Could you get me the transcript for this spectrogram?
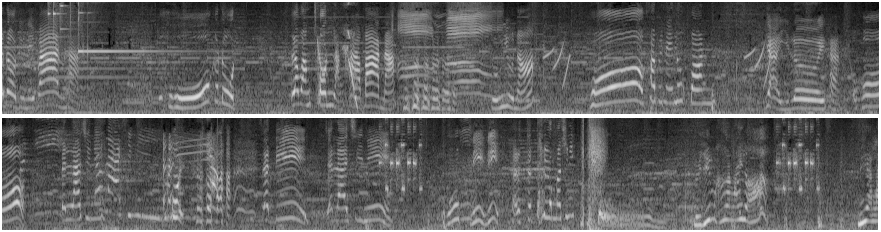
ระโดดอยู่ในบ้านค่ะ โอ้โห กระโดด ระวังชนหลังคาบ้านนะ สูงอยู่เนาะโห เข้าไปในลูกบอลใหญ่เลยค่ะ โอ้โห เป็นราชินีราชินีอุ้ยสวัสดีเจนราชินีโอ้โหนี่นี่จะจะลงราชินีหนูยิ้มคืออะไรเหรอ มีอะไร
